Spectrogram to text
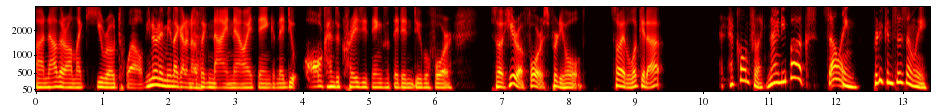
Uh, now they're on like Hero 12. You know what I mean? Like I don't know. It's like nine now, I think, and they do all kinds of crazy things that they didn't do before. So Hero Four is pretty old. So I look it up, and they're going for like 90 bucks, selling pretty consistently.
